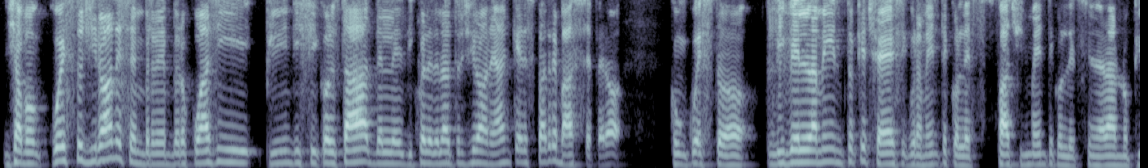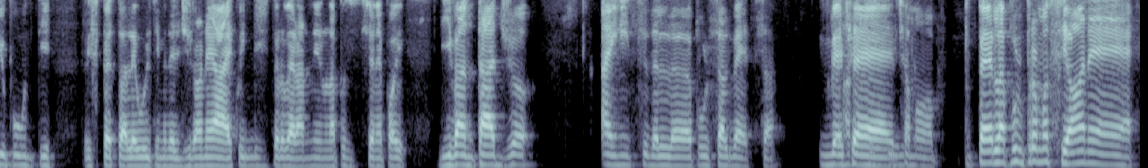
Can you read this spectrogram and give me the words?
diciamo, questo girone sembrerebbero quasi più in difficoltà delle, di quelle dell'altro girone, anche le squadre basse, però con questo livellamento che c'è, sicuramente colle- facilmente collezioneranno più punti rispetto alle ultime del girone A e quindi si troveranno in una posizione poi di vantaggio a inizio del pool salvezza. Invece, diciamo, per la pool promozione,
